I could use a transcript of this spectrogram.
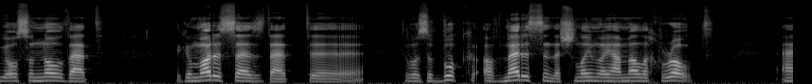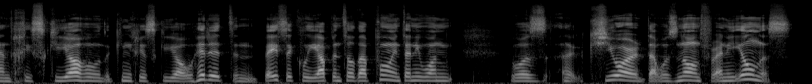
we also know that the Gemara says that uh, there was a book of medicine that Shlomo HaMelech wrote, and Chizkiyahu, the king Chizkiyahu, hid it, and basically up until that point, anyone was uh, cured that was known for any illness.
